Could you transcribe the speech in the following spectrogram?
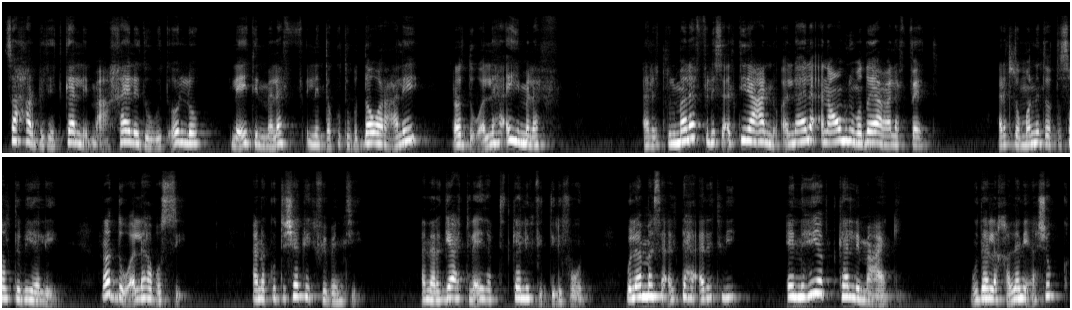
سحر بتتكلم مع خالد وبتقول له لقيت الملف اللي انت كنت بتدور عليه؟ رد وقال لها أي ملف؟ قالت له الملف اللي سألتني عنه. قال لها لا أنا عمري ما ضيع ملفات. قالت له أمال أنت اتصلت بيا ليه؟ رد وقال لها بصي أنا كنت شاكك في بنتي أنا رجعت لقيتها بتتكلم في التليفون ولما سألتها قالت لي إن هي بتكلم معاكي وده اللي خلاني أشك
